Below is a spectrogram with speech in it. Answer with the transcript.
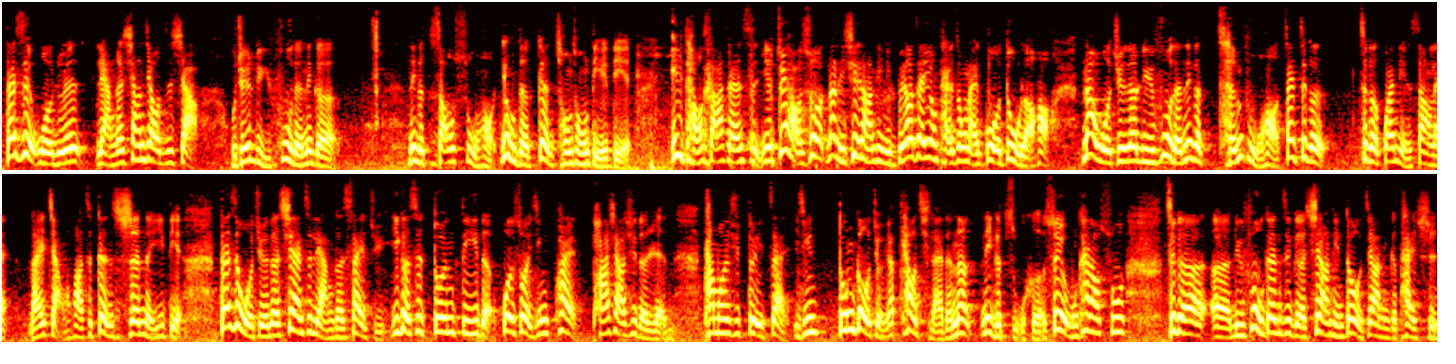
但是我觉得两个相较之下，我觉得吕副的那个 那个招数哈、用的更重重叠叠，一逃杀三世，也最好说，那你谢长廷你不要再用台中来过渡了哈、那我觉得吕副的那个城府哈、在这个。这个观点上来来讲的话是更深了一点，但是我觉得现在是两个赛局，一个是蹲低的，或者说已经快趴下去的人，他们会去对战已经蹲够久要跳起来的那那个组合，所以我们看到苏这个呃吕父跟这个谢长廷都有这样的一个态势，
